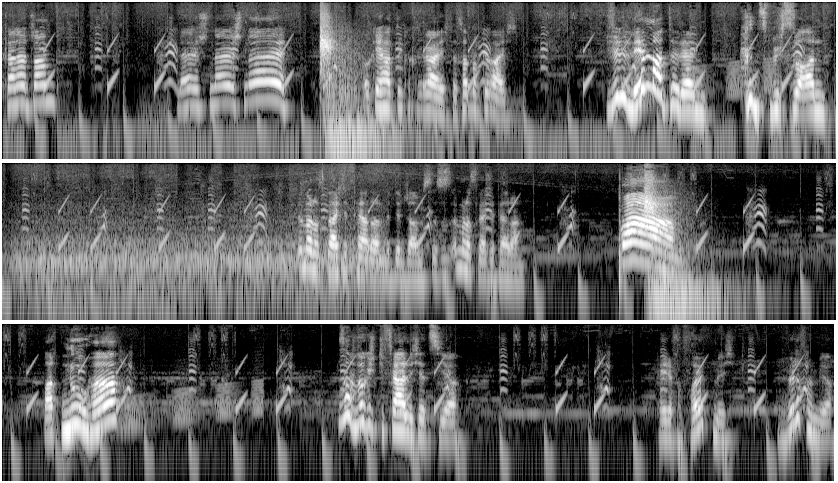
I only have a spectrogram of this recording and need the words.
kleiner Jump. Schnell, schnell, schnell. Okay, hat gereicht. Das hat noch gereicht. Wie viel Leben hat der denn? Grinst mich so an. Immer das gleiche Pferd mit den Jumps. Das ist immer das gleiche Pferd Bam! Was nu, hä? Das ist halt wirklich gefährlich jetzt hier. Hey, der verfolgt mich. Was will er von mir?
